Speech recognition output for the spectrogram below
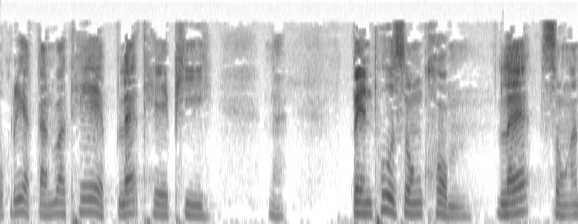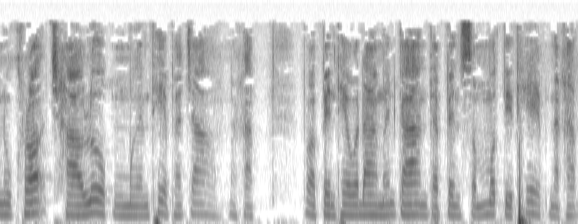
กเรียกกันว่าเทพและเทพีนะเป็นผู้ทรงข่ม และทรงอนุเคราะห์ชาวโลกเหมือนเทพเจ้านะครับ เพราะเป็นเทวดาเหมือนกัน แต่เป็นสมมติเทพนะครับ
